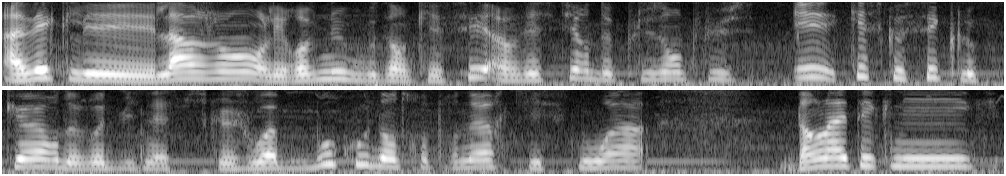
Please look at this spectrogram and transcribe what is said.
avec l'argent, les, revenus que vous encaissez, investir de plus en plus. Et qu'est-ce que c'est que le cœur de votre business? Parce que je vois beaucoup d'entrepreneurs qui se noient dans la technique.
